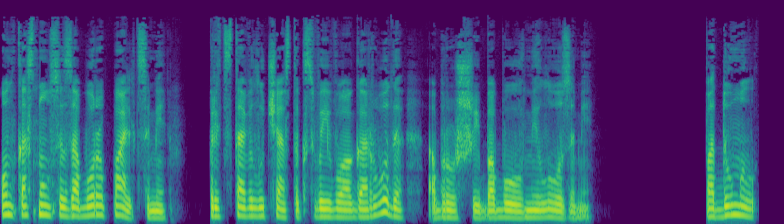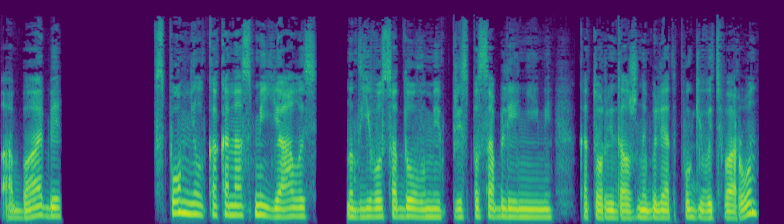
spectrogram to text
Он коснулся забора пальцами, представил участок своего огорода, обросший бобовыми лозами. Подумал о бабе, вспомнил, как она смеялась над его садовыми приспособлениями, которые должны были отпугивать ворон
